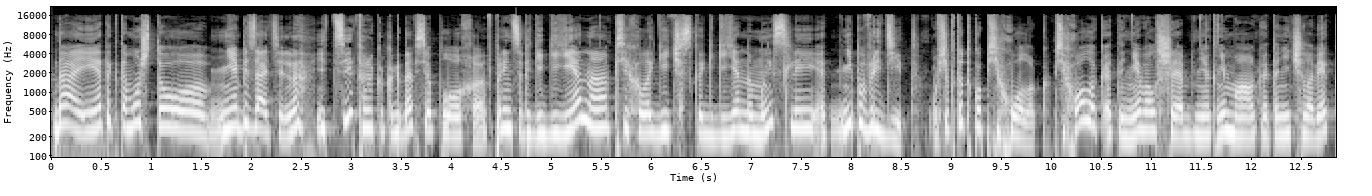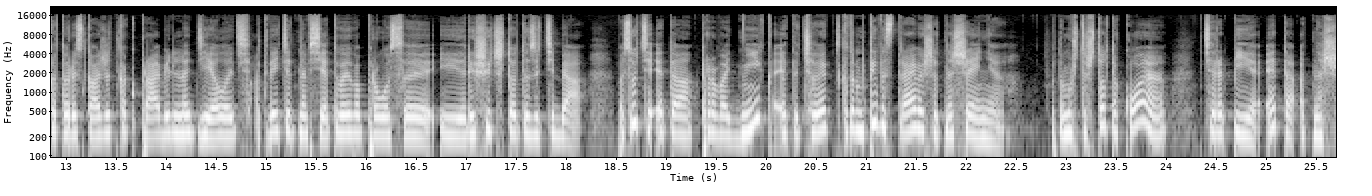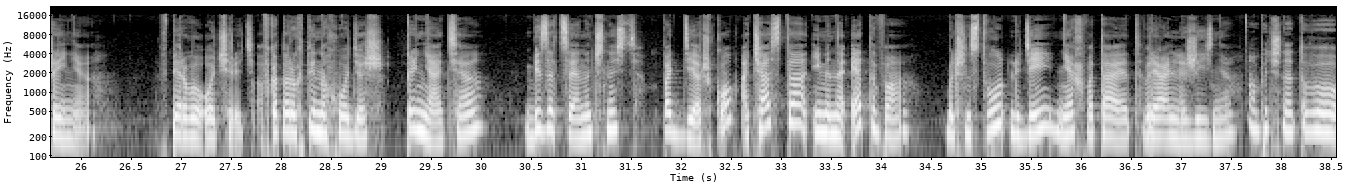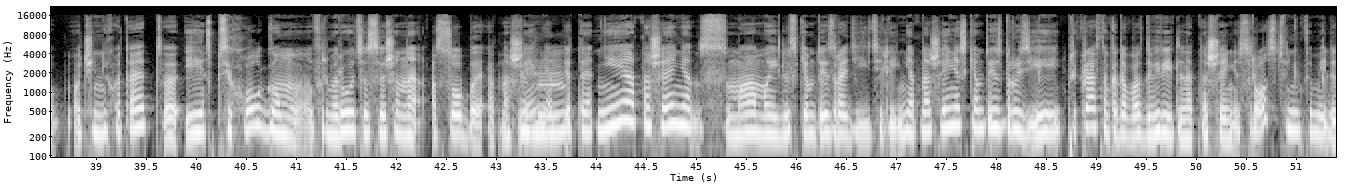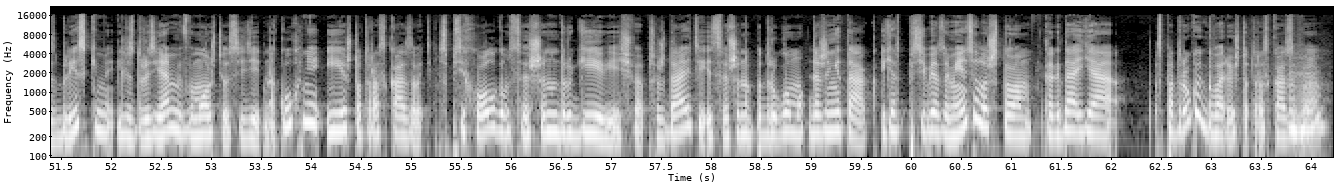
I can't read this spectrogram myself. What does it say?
Да, и это к тому, что не обязательно идти только когда все плохо. В принципе, гигиена, психологическая гигиена мыслей не повредит. Вообще, кто такой психолог? Психолог — это не волшебник, не маг, это не человек, который скажет, как правильно делать, ответит на все твои вопросы и решит что-то за тебя. По сути, это проводник, это человек, с которым ты выстраиваешь отношения. Потому что что такое терапия? Это отношения в первую очередь, в которых ты находишь принятие, безоценочность, поддержку, а часто именно этого большинству людей не хватает в реальной жизни. Обычно этого очень не хватает, и с психологом формируются совершенно особые отношения. Угу. Это не отношения с мамой или с кем-то из родителей, не отношения с кем-то из друзей. Прекрасно, когда у вас доверительные отношения с родственниками или с близкими, или с друзьями, вы можете сидеть на кухне и что-то рассказывать. С психологом совершенно другие вещи вы обсуждаете, и совершенно по-другому. Даже не так. Я по себе заметила, что когда я с подругой говорю, что-то рассказываю, угу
